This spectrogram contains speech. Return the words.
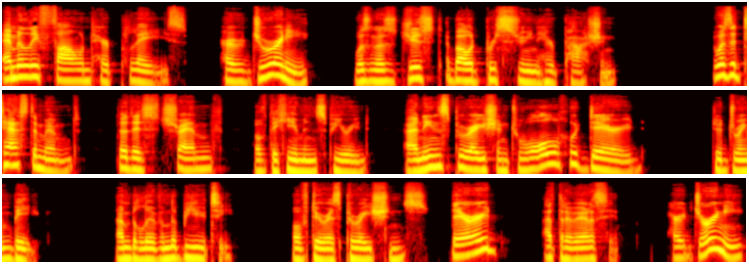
Emily found her place. Her journey was not just about pursuing her passion. It was a testament to the strength of the human spirit, an inspiration to all who dared to dream big and believe in the beauty of their aspirations. Dared atreverse. Her journey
